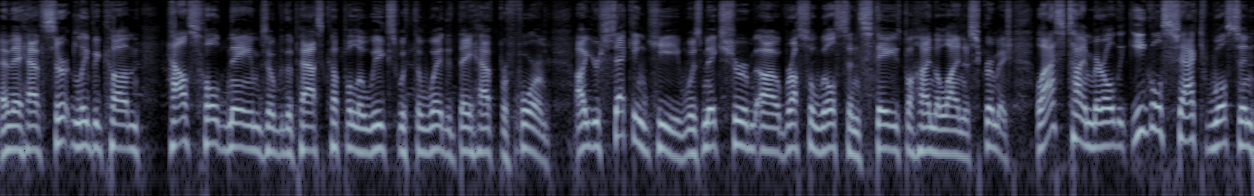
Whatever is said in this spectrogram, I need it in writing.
And they have certainly become household names over the past couple of weeks with the way that they have performed. Uh, your second key was make sure uh, Russell Wilson stays behind the line of scrimmage. Last time, Merrill, the Eagles sacked Wilson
